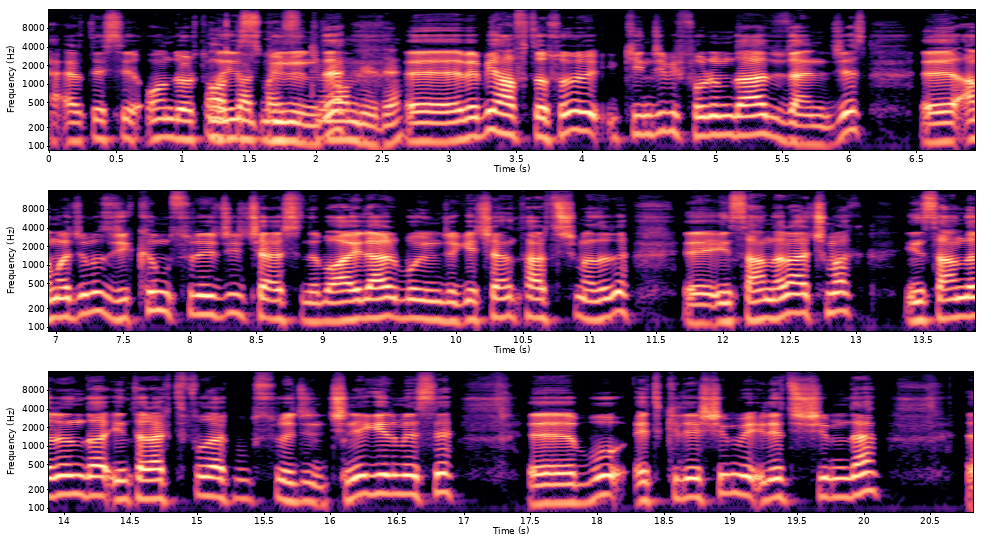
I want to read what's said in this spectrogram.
ertesi 14 Mayıs, 14 Mayıs gününde 2011'de. e, ve bir hafta sonra ikinci bir forum daha düzenleyeceğiz. E, amacımız yıkım süreci içerisinde bu aylar boyunca geçen tartışmaları e, insanlara açmak, insanların da interaktif olarak bu sürecin içine girmesi, e, bu etkileşim ve iletişimden e,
